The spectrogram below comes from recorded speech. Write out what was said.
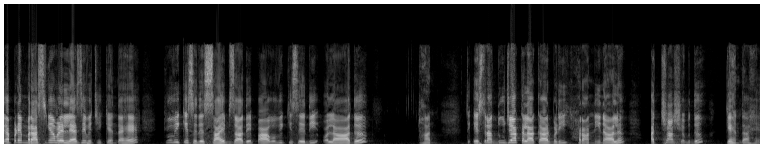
ਤੇ ਆਪਣੇ ਮਰਾਸੀਆਂ ਵਾਲੇ ਲਹਿਜ਼ੇ ਵਿੱਚ ਹੀ ਕਹਿੰਦਾ ਹੈ ਕਿ ਉਹ ਵੀ ਕਿਸੇ ਦੇ ਸਾਹਿਬਜ਼ਾਦੇ ਭਾਵ ਵੀ ਕਿਸੇ ਦੀ ਔਲਾਦ ਹਨ। ਤੇ ਇਸ ਤਰ੍ਹਾਂ ਦੂਜਾ ਕਲਾਕਾਰ ਬੜੀ ਹੈਰਾਨੀ ਨਾਲ ਅੱਛਾ ਸ਼ਬਦ ਕਹਿੰਦਾ ਹੈ।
